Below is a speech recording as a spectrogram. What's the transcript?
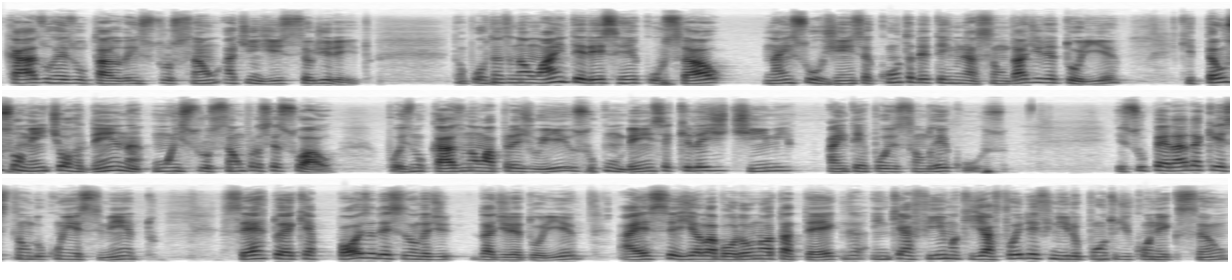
caso o resultado da instrução atingisse seu direito. Então, portanto, não há interesse recursal na insurgência contra a determinação da diretoria que tão somente ordena uma instrução processual, pois no caso não há prejuízo, sucumbência que legitime a interposição do recurso. E superada a questão do conhecimento, certo é que após a decisão da, da diretoria, a SCG elaborou nota técnica em que afirma que já foi definido o ponto de conexão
